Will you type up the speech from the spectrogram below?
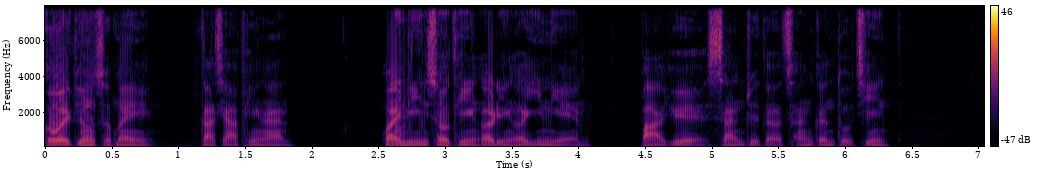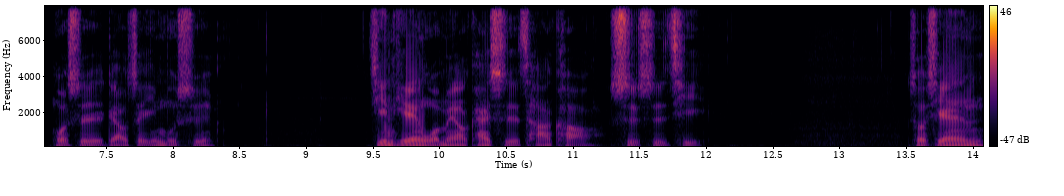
各位弟兄姊妹，大家平安！欢迎您收听二零二一年八月三日的晨更读经。我是廖哲一牧师。今天我们要开始查考士师记。首先，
